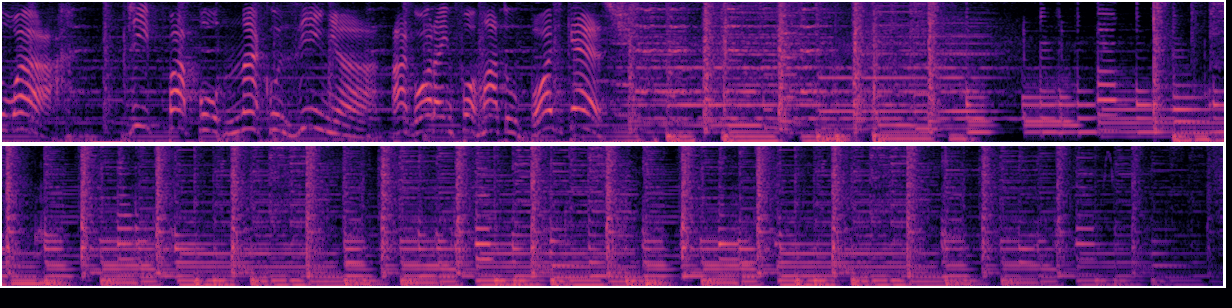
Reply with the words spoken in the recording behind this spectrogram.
no ar. De Papo na Cozinha, agora em formato podcast.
